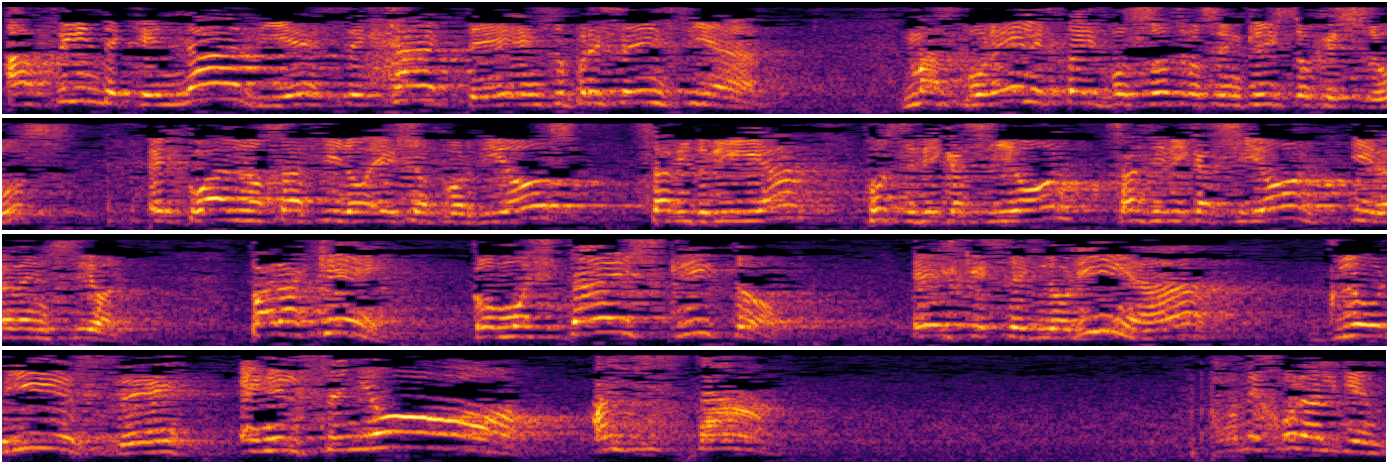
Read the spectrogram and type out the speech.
a fin de que nadie se jacte en su presencia. Mas por él estáis vosotros en Cristo Jesús, el cual nos ha sido hecho por Dios sabiduría, justificación, santificación y redención. ¿Para qué? Como está escrito, el que se gloría, gloríese en el Señor. Ahí está. A lo mejor alguien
